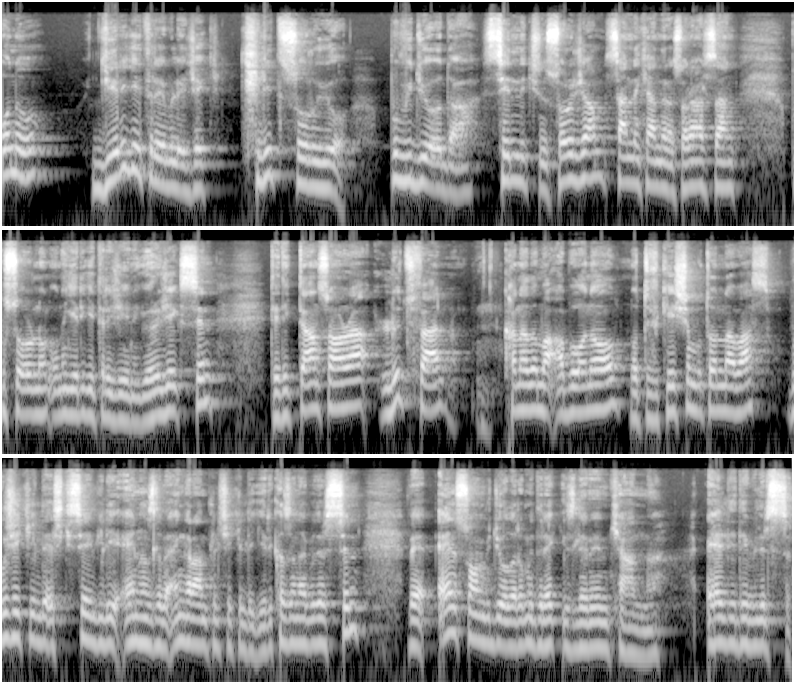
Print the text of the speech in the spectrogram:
onu geri getirebilecek kilit soruyu bu videoda senin için soracağım. Sen de kendine sorarsan bu sorunun onu geri getireceğini göreceksin. Dedikten sonra lütfen kanalıma abone ol, notification butonuna bas. Bu şekilde eski sevgiliyi en hızlı ve en garantili şekilde geri kazanabilirsin. Ve en son videolarımı direkt izleme imkanını elde edebilirsin.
